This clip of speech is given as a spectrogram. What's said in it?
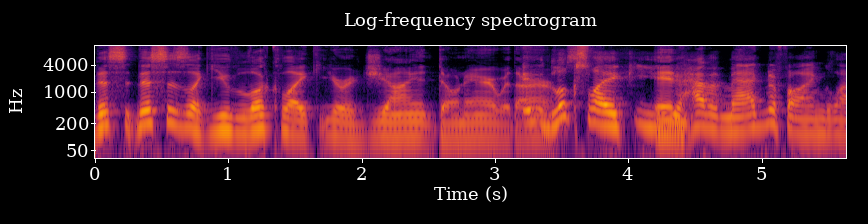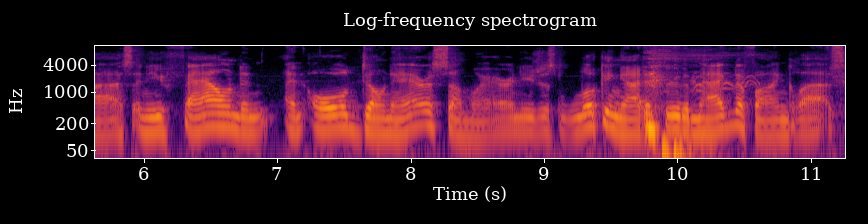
this this is like you look like you're a giant donair with arms. It looks like you, and, have a magnifying glass and you found an, an old donair somewhere and you're just looking at it through the magnifying glass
